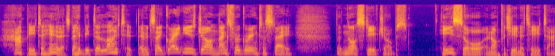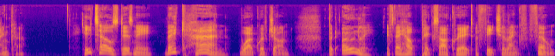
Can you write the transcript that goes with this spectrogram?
happy to hear this. They'd be delighted. They would say, Great news, John, thanks for agreeing to stay. But not Steve Jobs. He saw an opportunity to anchor. He tells Disney they can work with John, but only if they help Pixar create a feature length film.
